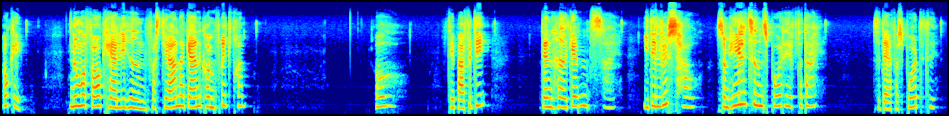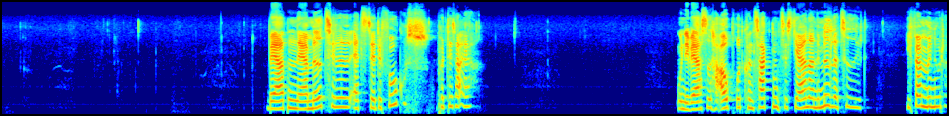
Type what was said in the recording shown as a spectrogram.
Okay, nu må forkærligheden for stjerner gerne komme frit frem. Åh, oh, det er bare fordi, den havde gemt sig i det lyshav, som hele tiden spurgte efter dig. Så derfor spurgte det. Verden er med til at sætte fokus på det, der er. Universet har afbrudt kontakten til stjernerne midlertidigt i 5 minutter,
